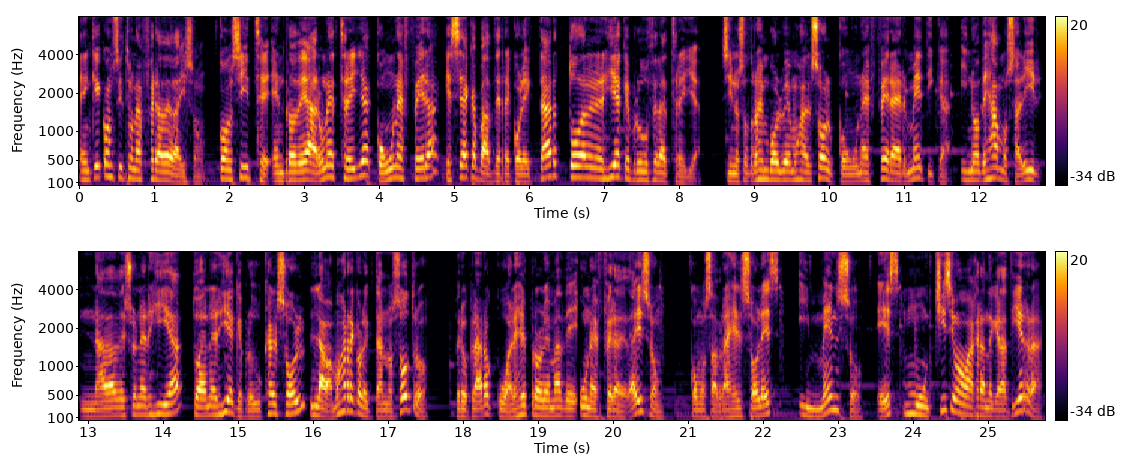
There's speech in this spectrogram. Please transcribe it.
¿En qué consiste una esfera de Dyson? Consiste en rodear una estrella con una esfera que sea capaz de recolectar toda la energía que produce la estrella. Si nosotros envolvemos al Sol con una esfera hermética y no dejamos salir nada de su energía, toda energía que produzca el Sol la vamos a recolectar nosotros. Pero claro, ¿cuál es el problema de una esfera de Dyson? Como sabrás, el Sol es inmenso, es muchísimo más grande que la Tierra.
